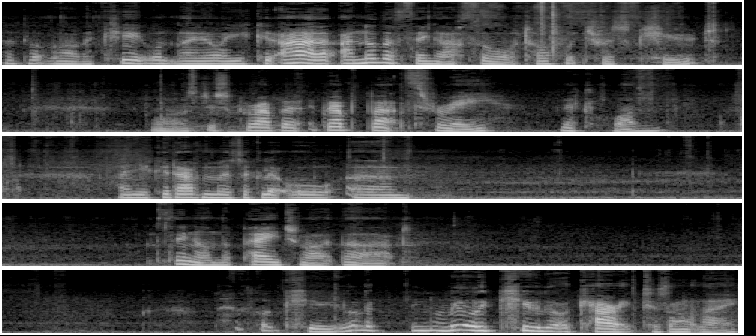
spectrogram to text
they'd look rather cute wouldn't they or you could ah another thing I thought of which was cute was just grab a grab about three little ones and you could have them as a little um, thing on the page like that. They look cute. Look, really cute little characters, aren't they?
